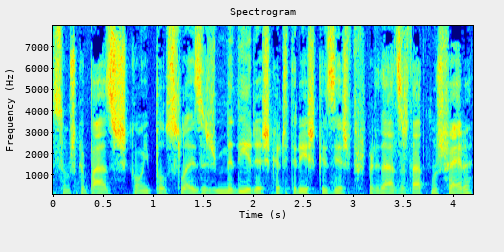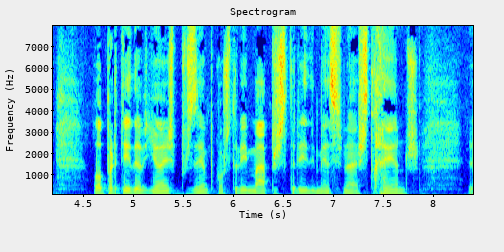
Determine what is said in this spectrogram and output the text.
Somos capazes, com impulsos lasers, medir as características e as propriedades da atmosfera, ou a partir de aviões, por exemplo, construir mapas tridimensionais terrenos, eh,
